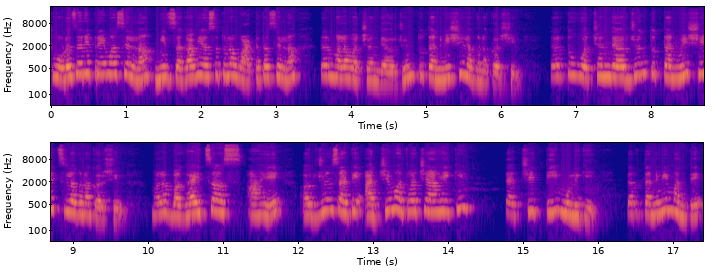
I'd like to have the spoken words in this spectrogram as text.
थोडं जरी प्रेम असेल ना मी जगावी असं तुला वाटत असेल ना तर मला वचन दे अर्जुन. तू तन्वीशी लग्न करशील. तर तू वचन दे अर्जुन तू तन्वीशीच लग्न करशील. मला बघायचं आहे अर्जुनसाठी आजी महत्त्वाची आहे की त्याची ती मुलगी? तर तन्वी म्हणते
